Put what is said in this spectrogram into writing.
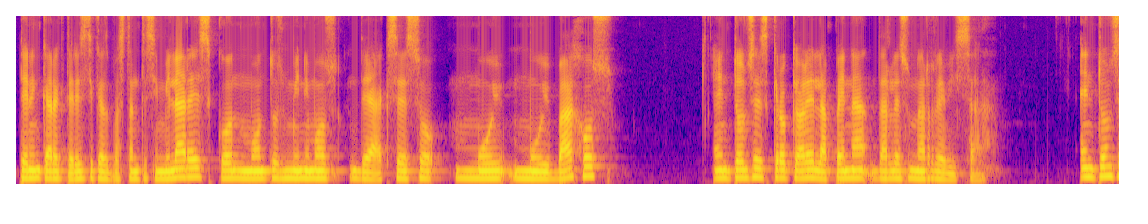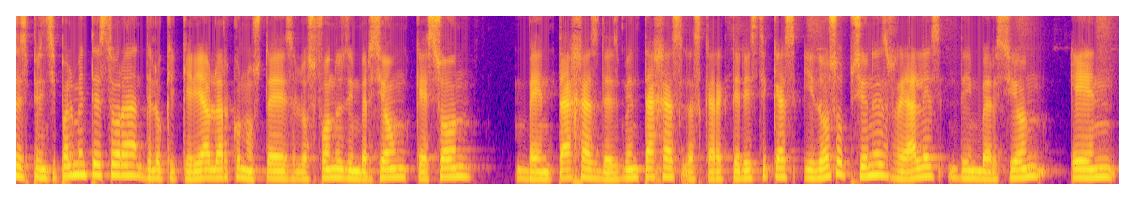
Tienen características bastante similares con montos mínimos de acceso muy muy bajos. Entonces creo que vale la pena darles una revisada. Entonces principalmente es hora de lo que quería hablar con ustedes, los fondos de inversión que son ventajas, desventajas, las características y dos opciones reales de inversión en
